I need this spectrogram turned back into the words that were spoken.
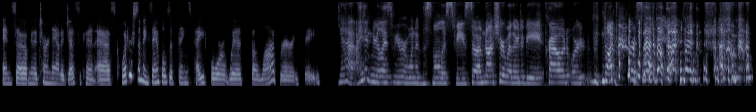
And so I'm going to turn now to Jessica and ask, what are some examples of things paid for with the library fee? Yeah, I didn't realize we were one of the smallest fees, so I'm not sure whether to be proud or not proud or sad about that. But um,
